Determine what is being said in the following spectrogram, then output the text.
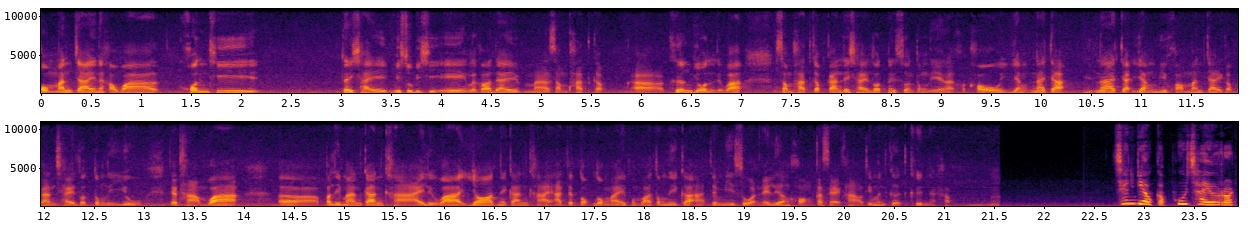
ผมมั่นใจนะคะว่าคนที่ได้ใช้มิซูบิชิเอง แล้วก็ได้มาสัมผัสกับ เครื่องยนต์หรือว่าสัมผัสกับการได้ใช้รถในส่วนตรงนี้นะเขายังน่าจะน่าจะยังมีความมั่นใจกับการใช้รถตรงนี้อยู่ แต่ถามว่าปริมาณการขายหรือว่ายอดในการขายอาจจะตกลงไหมผมว่าตรงนี้ก็อาจจะมีส่วนในเรื่องของกระแสข่าวที่มันเกิดขึ้นนะครับเช่นเดียวกับผู้ใช้รถ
